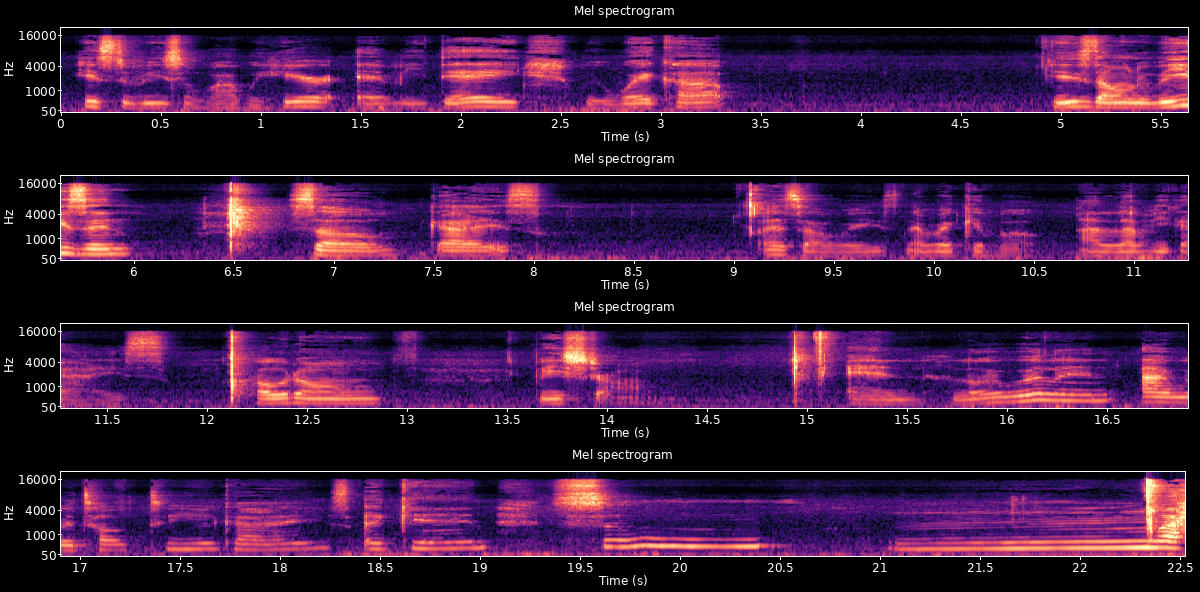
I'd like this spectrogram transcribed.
He's the reason why we're here every day. We wake up. He's the only reason. So, guys, as always, never give up. I love you guys. Hold on. Be strong. And Lord willing, I will talk to you guys again soon. Mwah.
